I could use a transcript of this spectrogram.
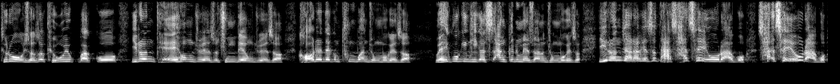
들어오셔서 교육받고 이런 대형주에서 중대형주에서 거래대금 풍부한 종목에서 외국인 기관 쌍끌이 매수하는 종목에서 이런 자락에서 다 사세요라고 사세요라고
